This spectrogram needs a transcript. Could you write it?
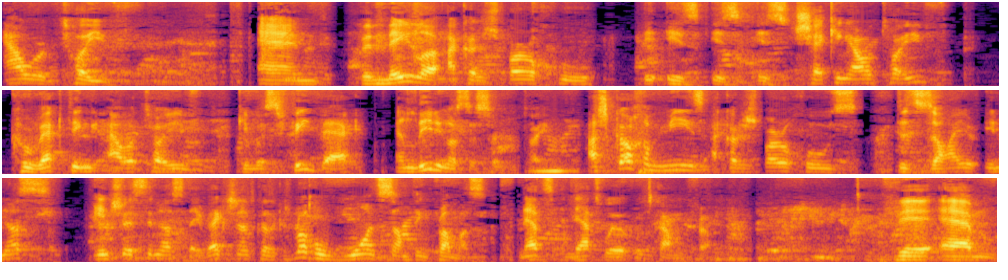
our toiv, and b'meila Akadosh Baruch Hu is is is checking our toiv, correcting our toiv, give us feedback, and leading us to certain toiv. Ashkacha means Akadosh Baruch Hu's desire in us, interest in us, direction us, because Akadosh Baruch Hu wants something from us, and that's and that's where it's coming from. The, um,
